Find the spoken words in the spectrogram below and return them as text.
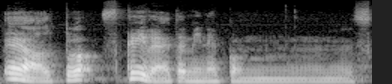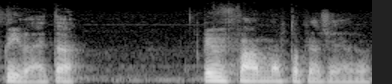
e altro, scrivetemi com- scrivete che mi fa molto piacere.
